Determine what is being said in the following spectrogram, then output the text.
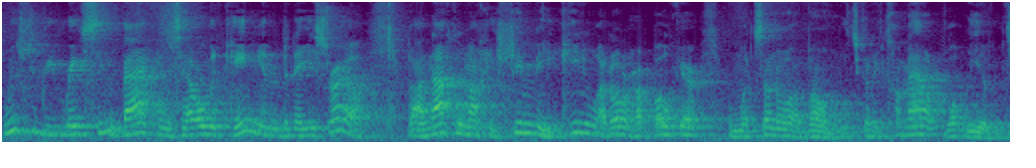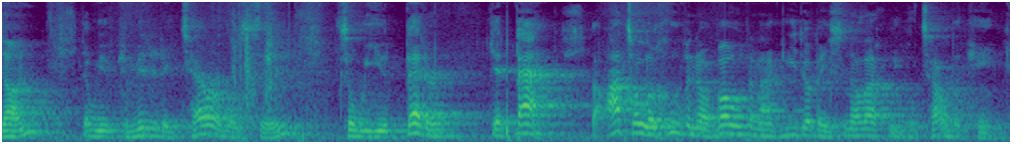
We should be racing back and tell the king and Bnei Israel. It's going to come out what we have done, that we have committed a terrible sin, so we had better get back. We will tell the king.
